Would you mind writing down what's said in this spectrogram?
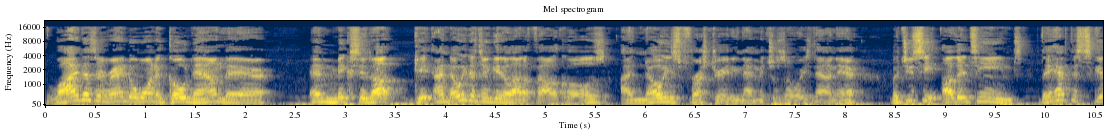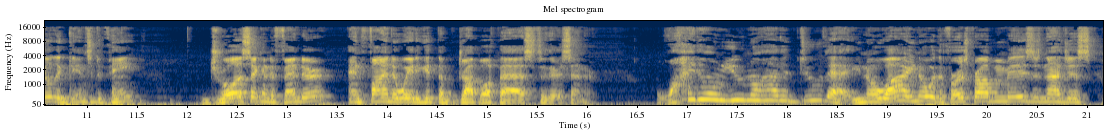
Why doesn't Randle want to go down there and mix it up? Get, I know he doesn't get a lot of foul calls. I know he's frustrating that Mitchell's always down there. But you see other teams, they have the skill to get into the paint, draw a second defender, and find a way to get the drop off pass to their center. Why don't you know how to do that? You know why? You know what the first problem is? Is not just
